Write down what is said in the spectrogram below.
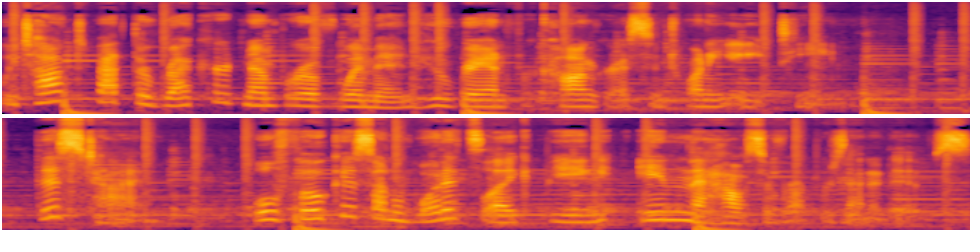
we talked about the record number of women who ran for Congress in 2018. This time, we'll focus on what it's like being in the House of Representatives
